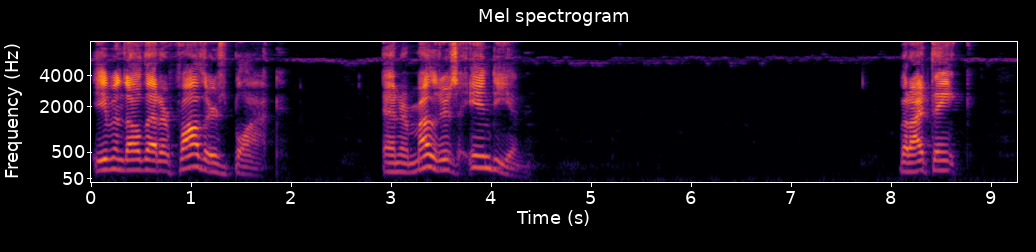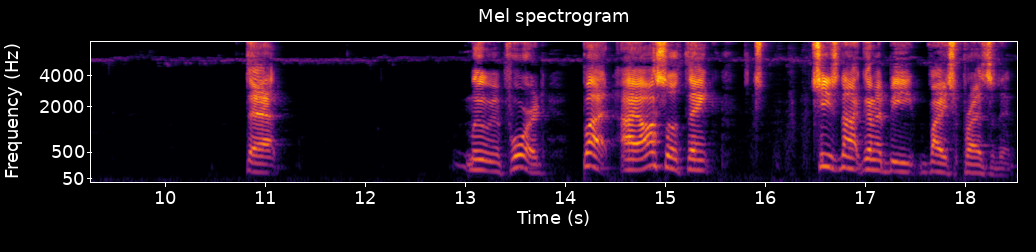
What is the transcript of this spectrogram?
even though that her father's black and her mother's Indian. But I think that moving forward, but I also think she's not going to be vice president.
